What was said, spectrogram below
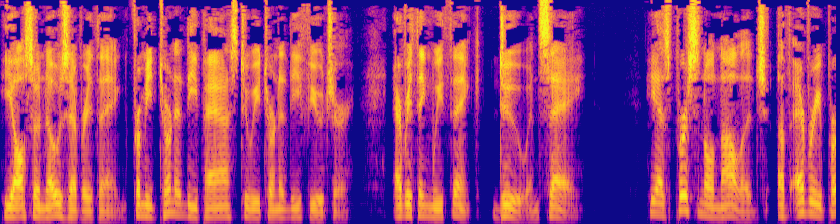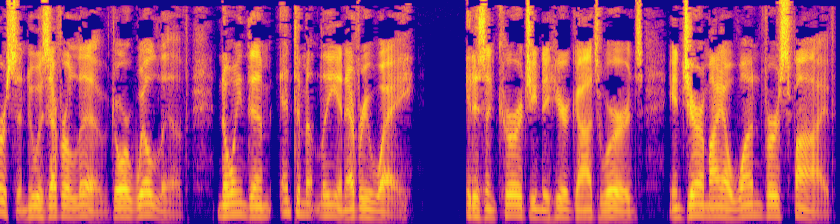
He also knows everything, from eternity past to eternity future, everything we think, do, and say. He has personal knowledge of every person who has ever lived or will live, knowing them intimately in every way. It is encouraging to hear God's words in Jeremiah 1 verse 5,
